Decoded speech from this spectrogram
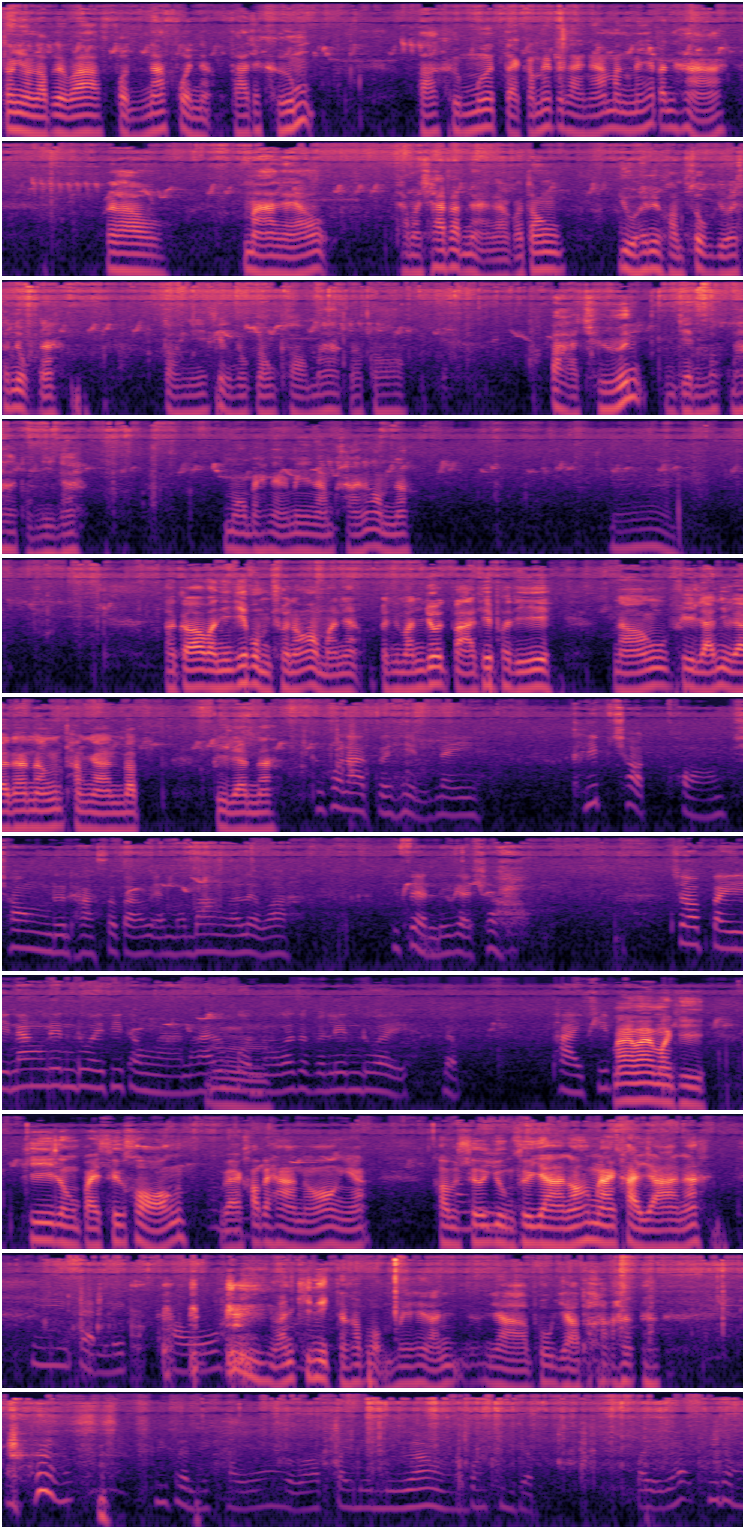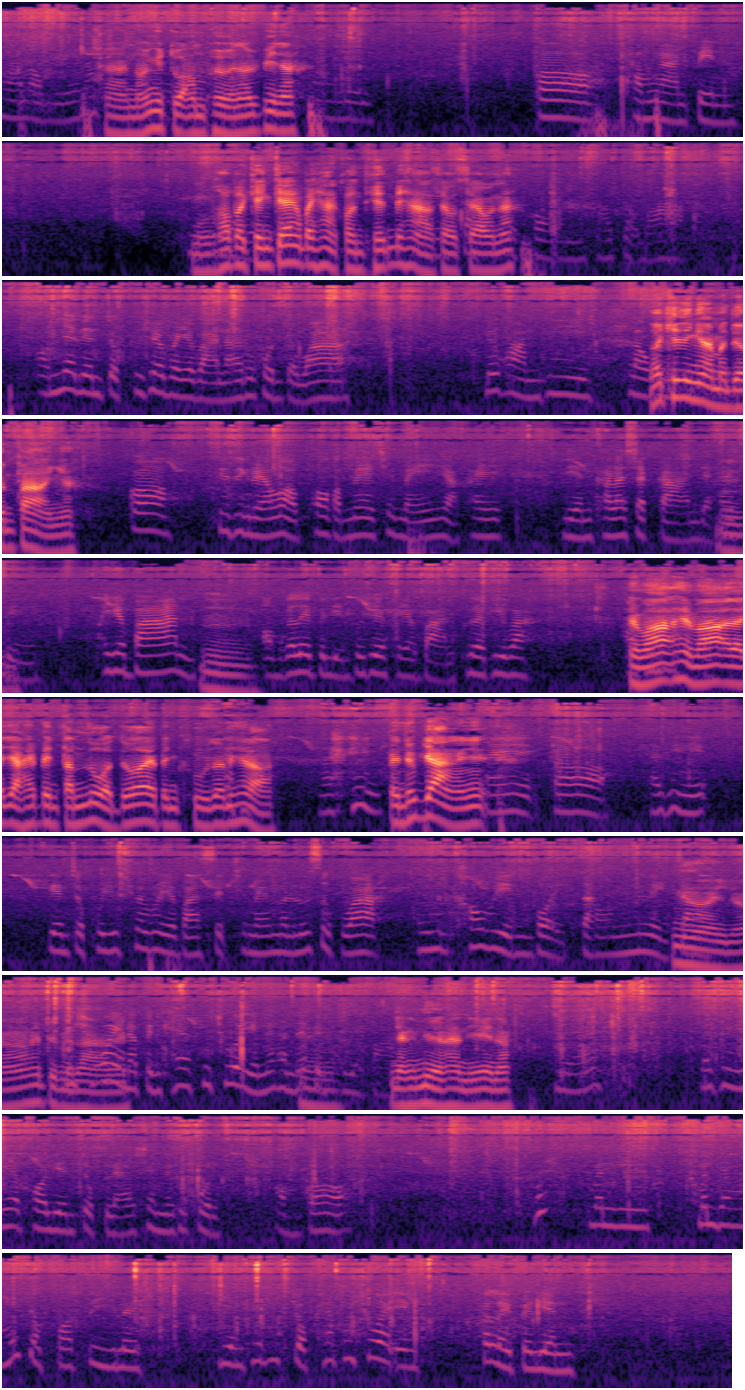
ต้องยอมรับเลยว่าฝนหน้าฝนเนี่ยฟ้าจะครึ้ม ฟ้าครึ้มมืดแต่ก็ไม่เป็นไรนะ มันไม่ใช่ปัญหา เรามาแล้วธรรมชาติแบบไหนเราก็ต้องอยู่ให้มีความสุขอยู่ให้สนุกนะ ตอนนี้เสียงนกร้องเพราะมากแล้วก็ป่าชื้นเย็นมากๆตอนนี้นะ มองไปทางไหนมีน้ำค้างน้องออมเนาะแล้วก็วันนี้ที่ผมชวนน้องออมมาเนี่ยเป็นวันหยุดมาอาที่พอดี น้องฟรีแลนซ์อยู่แล้วนะน้องทำงานแบบฟรีแลนซ์นะ ทุกคนอาจจะเห็นในคลิปช็อตของช่องเดินทางสตาร์แอมมาบ้างแล้วแหละว่าพี่แสนเล็กอะชอบ ชอบไปนั่งเล่นด้วยที่ทำงานนะคะทุกคนอืมเขาก็จะไปเล่นด้วยแบบถ่ายคลิป ไม่ไม่บางทีพี่ลงไปซื้อของแวะเข้าไปหาน้องอย่างเงี้ย เขาไปซื้อยุงซื้อยาน้องทำงานขายยานะพี่แสนเล็กเขา ร้านคลินิกนะครับผมไม่ใช่ร้านยาพวกยาบ้าพี่แสนเล็กเขาแบบว่าไปในเมืองแล้วบางทีแบบไป แวะที่ทำงานออกนี้เนาะใช่น้องอยู่ตัวอำเภอนะพี่ๆนะนั่งเล่นก็ทำงานเป็นมึงเข้าไปแกล้งๆไปหาคอนเทนต์ไปหาแซวๆนะก่อนนะคะแต่ว่าออมเนี่ยเรียนจบผู้ช่วยพยาบาลนะทุกคนแต่ว่าด้วยความที่เราแล้วคิดยังไงมาเดินป่าอย่างเงี้ย ก็จริงๆแล้วอะพ่อกับแม่ใช่ไหมอยากให้เรียนข้าราชการอยากให้อืม เป็นพยาบาลอืมออมก็เลยไปเรียนผู้ช่วยพยาบาลเพื่อที่ว่าเห็นว่าเห็นว่าอะไรอยากให้เป็นตำรวจด้วยเป็นครูด้วยไม่ใช่เหรอ ไม่เป็นทุกอย่างอย่างนี้ ไม่ก็ แล้วทีนี้เรียนจบผู้ช่วยพยาบาลเสร็จใช่ไหมมันรู้สึกว่าเฮ้ยมันเข้าเวรบ่อยจังเหนื่อยจัเหนื่อยเนาะไม่เป็นเวผู้ลาช่วยเลยนะเป็นแค่ผู้ช่วยยังไม่ทันได้เป็นพยาบาล ยังเหนื่อยขนาดนี้เลยเนาะแล้วแล้วทีนี้พอเรียนจบแล้วใช่ไหมทุกคนออมก็เฮ้ยมันมันยังไม่จบปตรีเลยเรียนแค่ที่จบแค่ผู้ช่วยเอง ก็เลยไปเรียน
